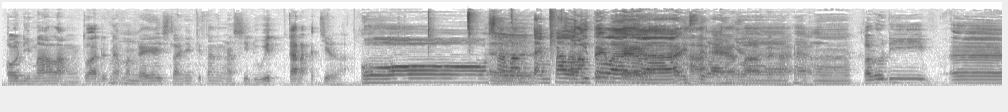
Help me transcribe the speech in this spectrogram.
kalau di Malang tuh ada nama kayak istilahnya kita ngasih duit anak kecil lah. Oh salam Eh, tempel salam gitu lah tempel, ya THR istilahnya. lah, kalau di eh,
